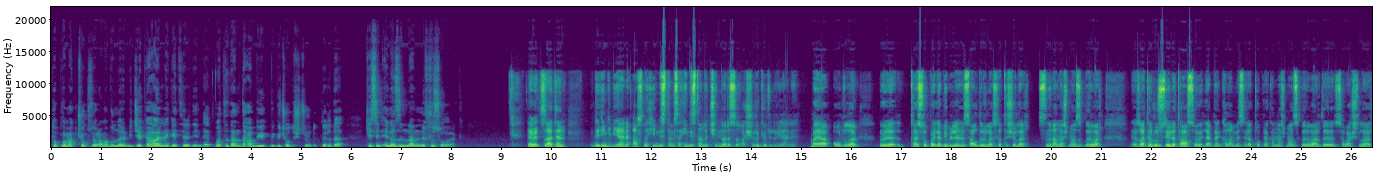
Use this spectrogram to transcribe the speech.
toplamak çok zor ama bunları bir cephe haline getirdiğinde batıdan daha büyük bir güç oluşturdukları da kesin en azından nüfus olarak. Evet zaten dediğin gibi yani aslında Hindistan mesela Hindistan'la Çin'in arası aşırı kötüdür yani. Bayağı ordular böyle taş sopayla birbirlerine saldırırlar, satışırlar. Sınır anlaşmazlıkları var. E, Zaten Rusya ile ta Sovyetlerden kalan mesela toprak anlaşmazlıkları vardı. Savaştılar.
